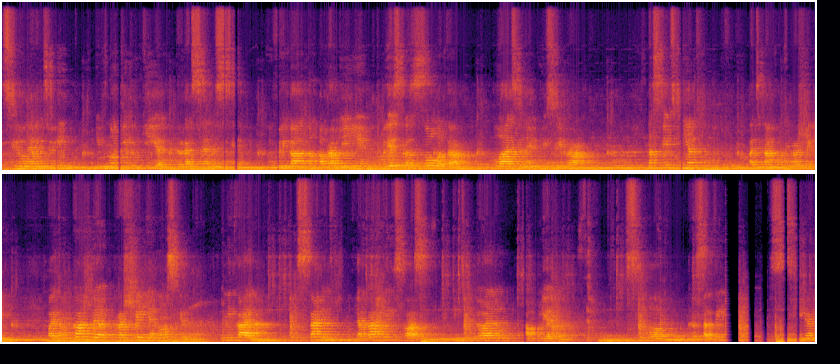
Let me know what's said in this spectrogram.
зеленый авантюрин и многие другие драгоценности в элегантном оправлении блеска золота, платины и серебра. На свете нет одинаковых украшений, поэтому каждое украшение Норскин уникально и станет для каждой из вас индивидуальным амулетом, символом красоты, стиля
